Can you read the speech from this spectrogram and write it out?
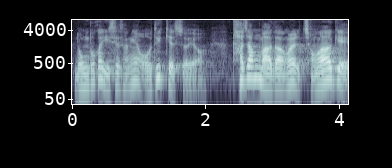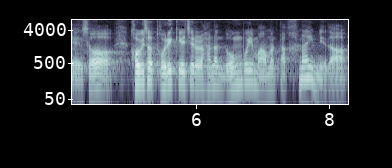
농부가 이 세상에 어디 있겠어요? 타작 마당을 정하게 해서 거기서 도리깨질을 하는 농부의 마음은 딱 하나입니다.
